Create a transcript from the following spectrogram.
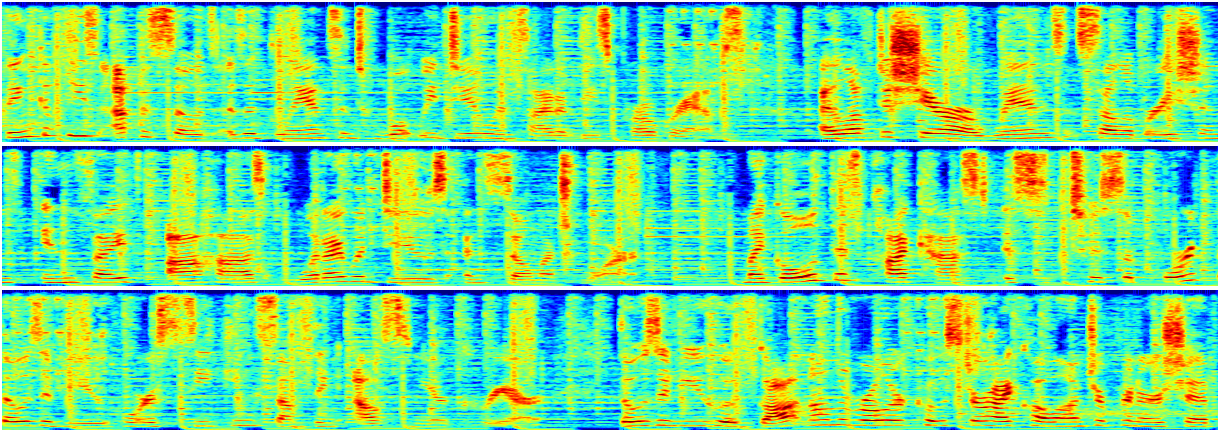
Think of these episodes as a glance into what we do inside of these programs. I love to share our wins, celebrations, insights, ahas, what I would do's, and so much more. My goal with this podcast is to support those of you who are seeking something else in your career those of you who have gotten on the roller coaster I call entrepreneurship,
